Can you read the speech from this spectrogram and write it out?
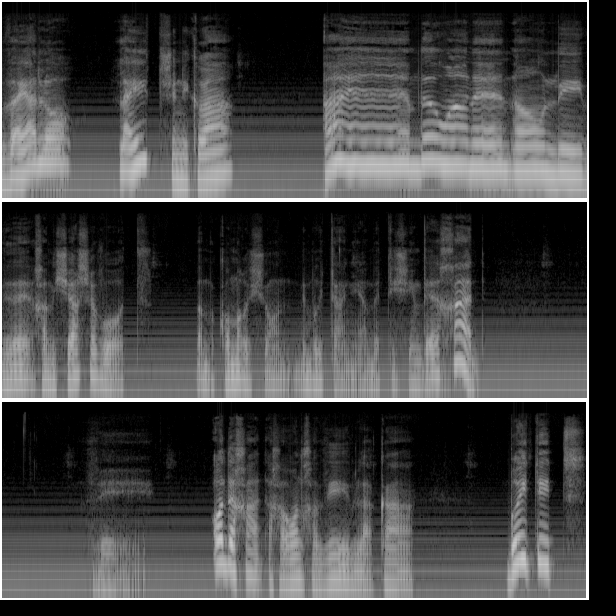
והיה לו להיט שנקרא I am the one and only, וזה חמישה שבועות במקום הראשון בבריטניה ב-91. ועוד אחד, אחרון חביב, להקה בריטית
